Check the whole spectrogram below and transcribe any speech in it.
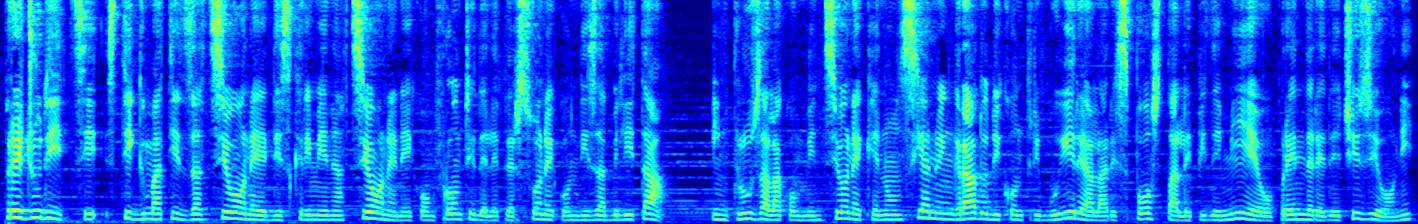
Pregiudizi, stigmatizzazione e discriminazione nei confronti delle persone con disabilità inclusa la convinzione che non siano in grado di contribuire alla risposta alle epidemie o prendere decisioni,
